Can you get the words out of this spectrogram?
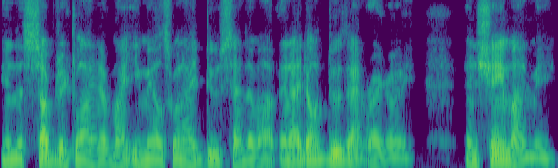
in the subject line of my emails when i do send them out and i don't do that regularly. And shame on me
